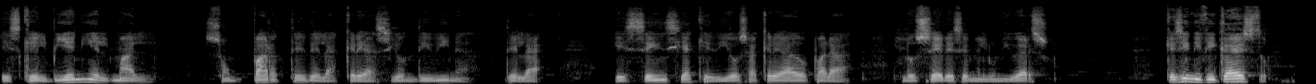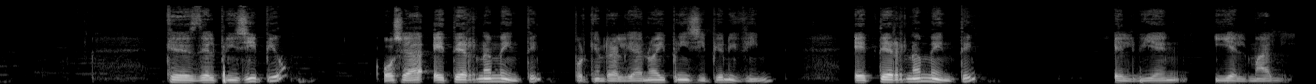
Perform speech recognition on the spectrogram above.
es que el bien y el mal son parte de la creación divina, de la esencia que Dios ha creado para los seres en el universo. ¿Qué significa esto? Que desde el principio o sea, eternamente, porque en realidad no hay principio ni fin, eternamente el bien y el mal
